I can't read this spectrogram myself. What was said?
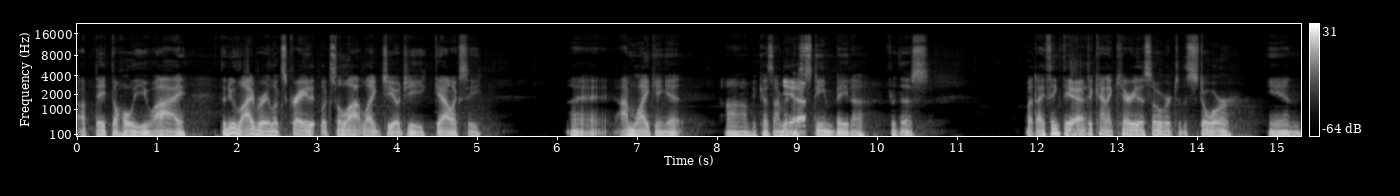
update the whole UI. The new library looks great. It looks a lot like GOG Galaxy. Uh, I'm liking it uh, because I'm in Yeah. a Steam beta for this. But I think they Yeah. need to kind of carry this over to the store and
